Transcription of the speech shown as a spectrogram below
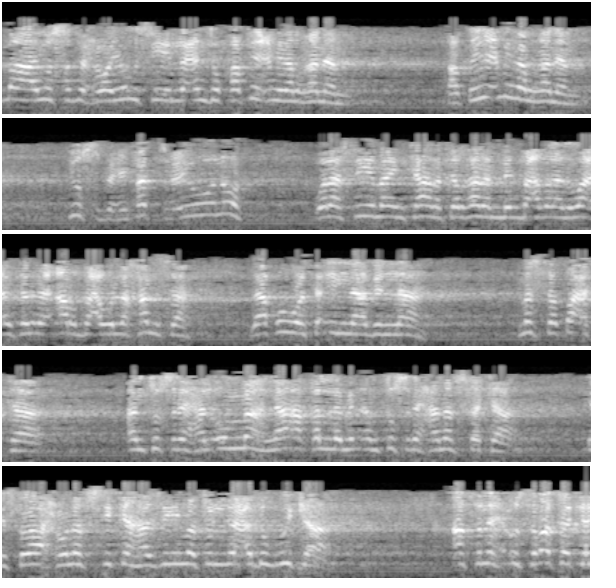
ما يصبح ويمسي إلا عنده قطيع من الغنم. قطيع من الغنم. يصبح يفتح عيونه ولا سيما إن كانت الغنم من بعض الأنواع أربعة ولا خمسة لا قوة إلا بالله. ما استطعت أن تصلح الأمة لا أقل من أن تصلح نفسك. إصلاح نفسك هزيمة لعدوك. أصلح أسرتك.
